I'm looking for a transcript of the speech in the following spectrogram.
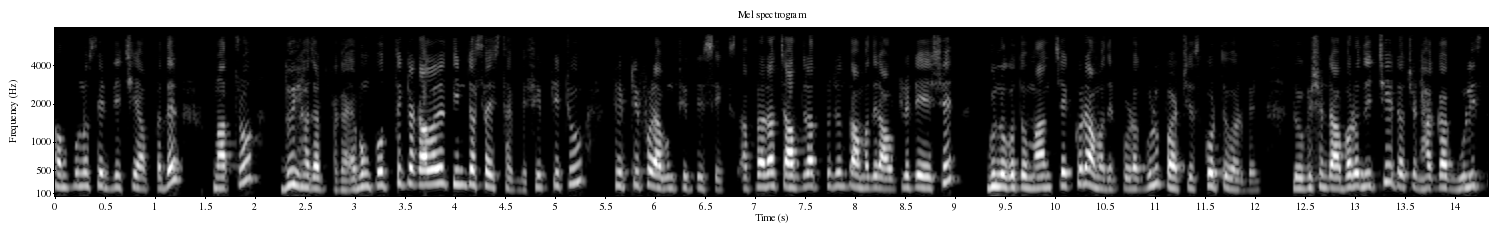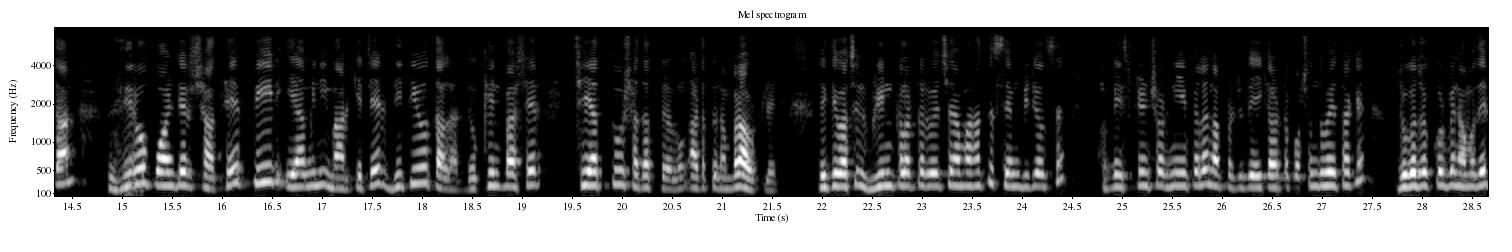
সম্পূর্ণ সেট দিচ্ছি আপনাদের মাত্র দুই হাজার টাকা এবং প্রত্যেকটা কালারের তিনটা সাইজ থাকবে ফিফটি টু ফিফটি ফোর এবং ফিফটি সিক্স আপনারা চাঁদ রাত পর্যন্ত আমাদের আউটলেটে এসে গুণগত মান চেক করে আমাদের প্রোডাক্টগুলো পারচেস করতে পারবেন। লোকেশনটা আবারও দিচ্ছি, এটা হচ্ছে ঢাকা গুলিস্তান জিরো পয়েন্টের সাথে পীর ইয়ামিনী মার্কেটের দ্বিতীয় তালার দক্ষিণ পাশের ছিয়াত্তর, সাতাত্তর এবং আটাত্তর নাম্বার আউটলেট দেখতে পাচ্ছেন গ্রিন কালারটা রয়েছে আমার হাতে সেম ডিটেলসে আপনি স্ক্রিনশট নিয়ে ফেলেন, আপনার যদি এই কালারটা পছন্দ হয়ে থাকে, যোগাযোগ করবেন আমাদের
